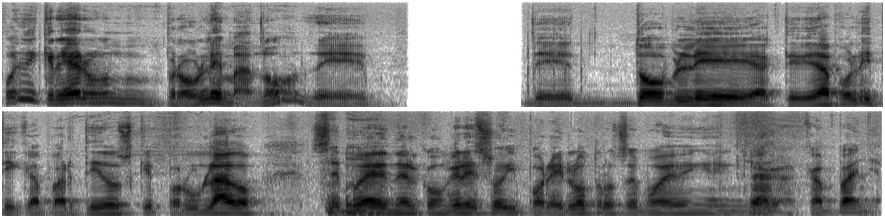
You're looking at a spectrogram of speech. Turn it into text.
puede crear un problema, ¿no? De, de doble actividad política, partidos que por un lado se mueven en el Congreso y por el otro se mueven en la campaña.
